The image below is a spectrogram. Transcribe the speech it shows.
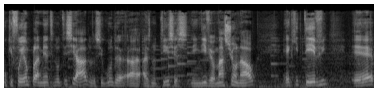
o que foi amplamente noticiado, segundo a, as notícias em nível nacional, é que teve é,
